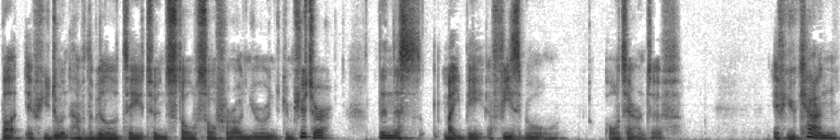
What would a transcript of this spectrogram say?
but if you don't have the ability to install software on your own computer, then this might be a feasible alternative. If you can,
